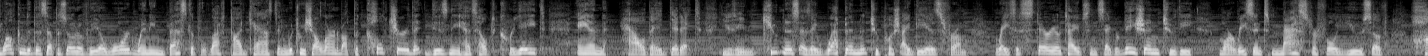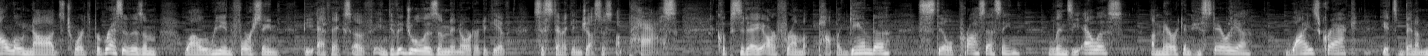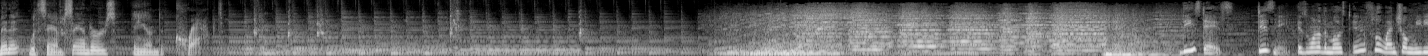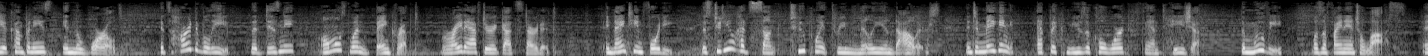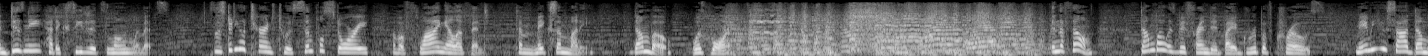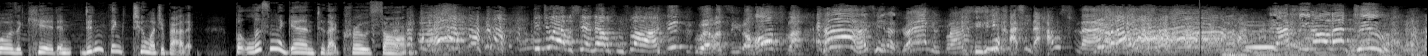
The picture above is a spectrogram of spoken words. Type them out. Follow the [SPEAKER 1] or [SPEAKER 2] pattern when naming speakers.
[SPEAKER 1] Welcome to this episode of the award winning Best of the Left podcast, in which we shall learn about the culture that Disney has helped create and how they did it, using cuteness as a weapon to push ideas from racist stereotypes and segregation to the more recent masterful use of hollow nods towards progressivism while reinforcing the ethics of individualism in order to give systemic injustice a pass. Clips today are from Popaganda. Still Processing, Lindsay Ellis, American Hysteria, Wisecrack, It's Been a Minute with Sam Sanders, and Cracked.
[SPEAKER 2] These days, Disney is one of the most influential media companies in the world. It's hard to believe that Disney almost went bankrupt right after it got started. In 1940, the studio had sunk $2.3 million into making epic musical work Fantasia. The movie was a financial loss, and Disney had exceeded its loan limits. So the studio turned to a simple story of a flying elephant to make some money. Dumbo was born. In the film, Dumbo is befriended by a group of crows Maybe you saw Dumbo as a kid and didn't think too much about it. But listen again to that crow's song.
[SPEAKER 3] Did you ever see an elephant fly?
[SPEAKER 4] well, I seen a horse fly.
[SPEAKER 3] Ah, I seen a dragon fly.
[SPEAKER 4] I seen a house fly.
[SPEAKER 3] yeah, I seen all that too.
